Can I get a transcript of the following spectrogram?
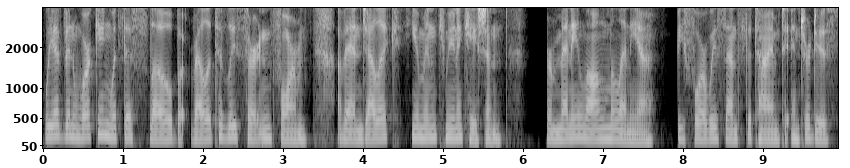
We have been working with this slow but relatively certain form of angelic human communication for many long millennia before we sensed the time to introduce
